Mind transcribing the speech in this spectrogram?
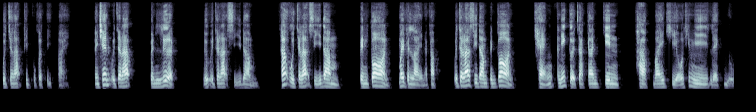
อุจจาระผิดปกติไป อย่างเช่น อุจจาระเป็นเลือด หรืออุจจาระสีดำถ้าอุจจาระสีดำเป็นก้อนไม่เป็นไรนะครับ อุจจาระสีดำเป็นก้อน แข็งอันนี้เกิดจากการกินผักใบเขียวที่มีเหล็กอยู่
